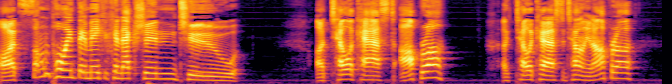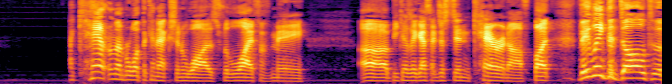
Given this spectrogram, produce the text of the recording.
Uh, at some point, they make a connection to a telecast opera, a telecast Italian opera. I can't remember what the connection was for the life of me uh, because I guess I just didn't care enough. But they linked the doll to the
